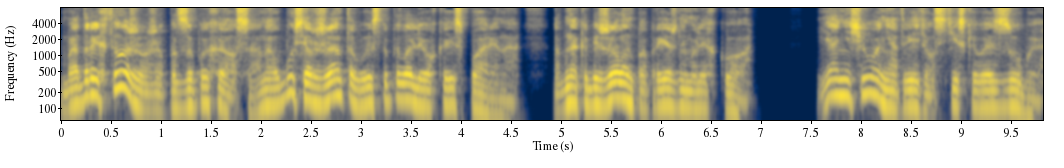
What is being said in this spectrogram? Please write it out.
Бодрых тоже уже подзапыхался, а на лбу сержанта выступила легкая испарина. Однако бежал он по-прежнему легко. Я ничего не ответил, стискивая зубы.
